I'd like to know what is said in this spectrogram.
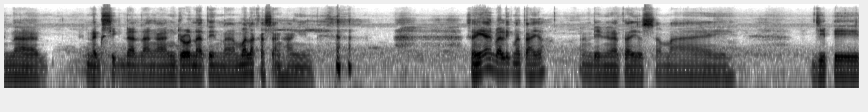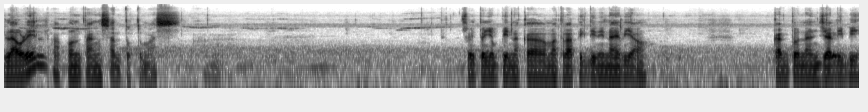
Nag, nag-signal lang ang drone natin na malakas ang hangin. so, yan. Balik na tayo. Nandito na tayo sa may GP Laurel, papuntang Santo Tomas. So ito yung pinaka matraffic din in area oh. Kanto ng Jollibee.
